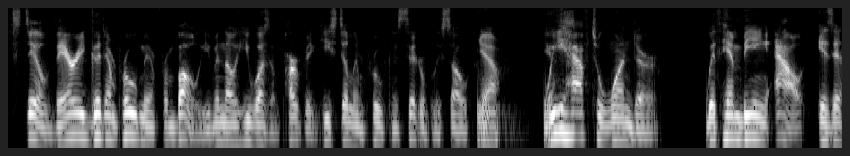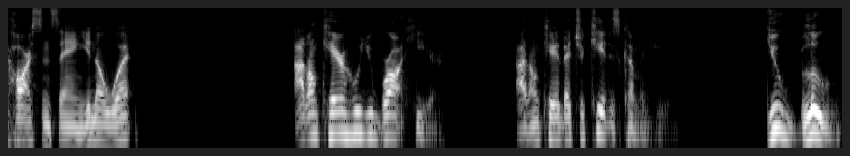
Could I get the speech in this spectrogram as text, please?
still very good improvement from Bo. Even though he wasn't perfect, he still improved considerably. So Yeah. we have to wonder with him being out, is it Harsin saying, you know what? I don't care who you brought here. I don't care that your kid is coming here. You blew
